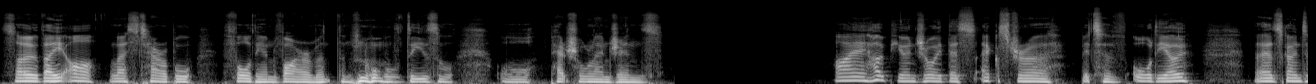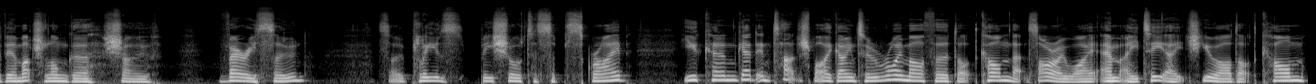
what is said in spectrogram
so they are less terrible for the environment than normal diesel or petrol engines. I hope you enjoyed this extra bit of audio. There's going to be a much longer show very soon, so please be sure to subscribe. You can get in touch by going to roymathur.com, that's R O Y M A T H U R.com.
